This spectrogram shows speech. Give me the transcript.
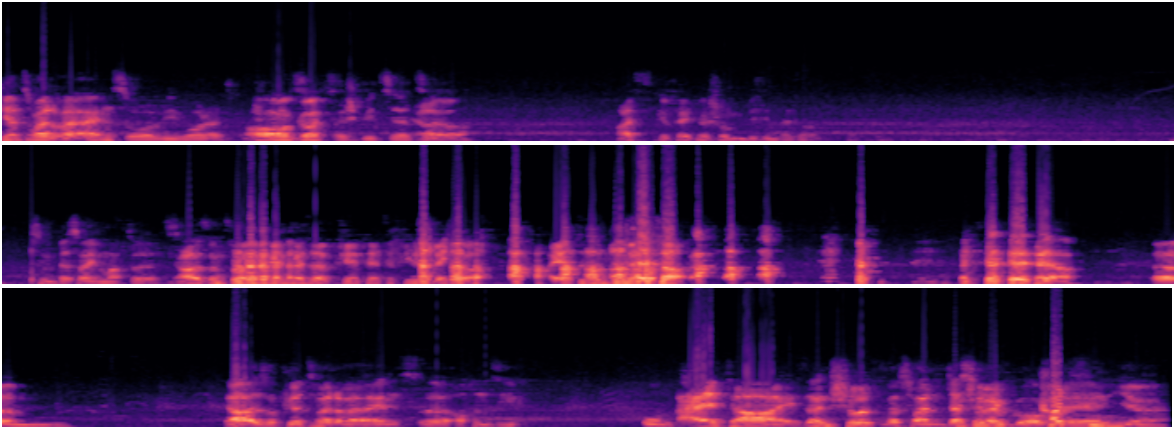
4-2-3-1, oder wie war das? Oh Gott. Spielst du jetzt? Ja, ja. Das gefällt mir schon ein bisschen besser. Bisschen besser gemacht als. Ja, sonst war die vier Pässe, vier Pässe viel schlechter. Aber jetzt sind sie besser. ja. Ähm, ja, also 4-2-3-1 äh, offensiv. Oh, Alter, ey, ein Schuss. was war denn das für eine Gurke, Kotzen ey? hier.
